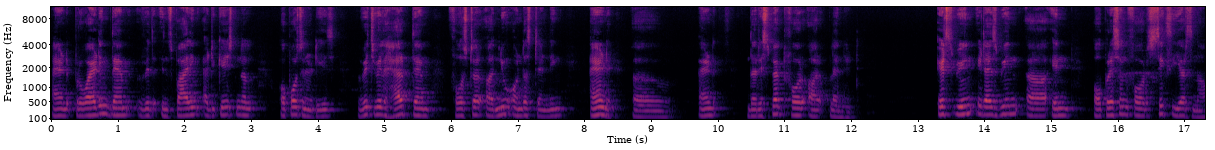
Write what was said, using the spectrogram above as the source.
and providing them with inspiring educational opportunities which will help them foster a new understanding and uh, and the respect for our planet. It's been it has been uh, in operation for 6 years now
